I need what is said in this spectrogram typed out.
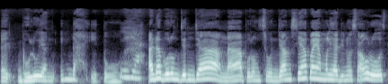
eh, bulu yang indah itu. Iya. Ada burung jenjang. Nah, burung jenjang siapa yang melihat dinosaurus?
